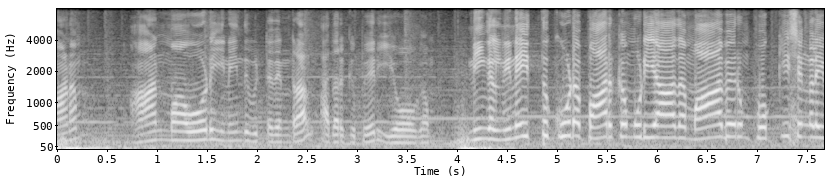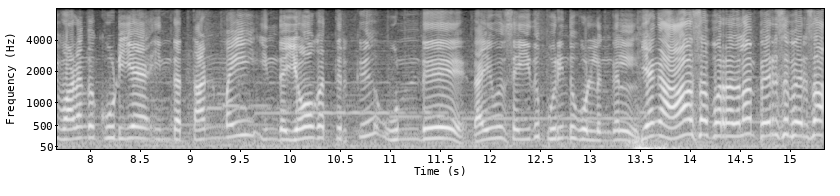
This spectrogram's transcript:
மனம் ஆன்மாவோடு இணைந்து விட்டதென்றால் அதற்கு பேர் யோகம். நீங்கள் நினைத்து கூட பார்க்க முடியாத மாபெரும் பொக்கிஷங்களை வழங்கக்கூடிய இந்த தன்மை இந்த யோகத்திற்கு உண்டு. தயவு செய்து புரிந்து கொள்ளுங்கள். ஏங்க ஆசைப்படுறதெல்லாம் பெருசு பெருசா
